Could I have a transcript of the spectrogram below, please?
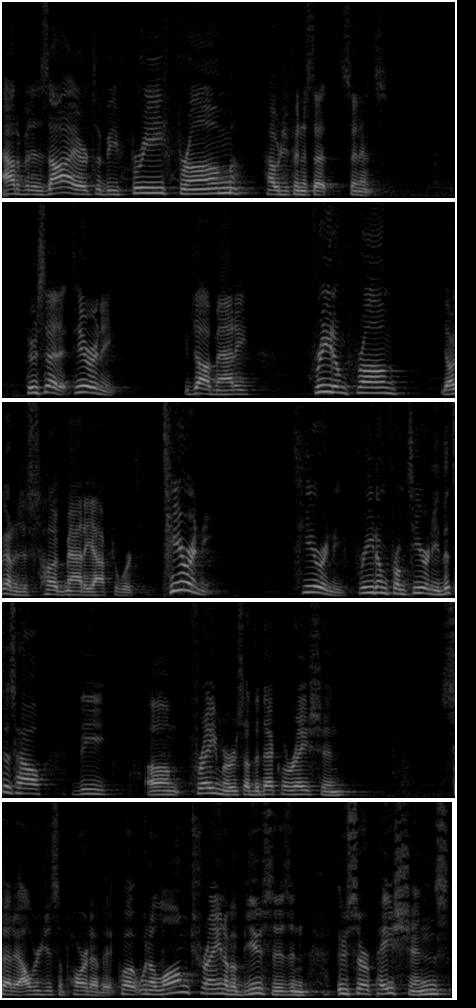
out of a desire to be free from, how would you finish that sentence? Who said it? Tyranny. Good job, Maddie. Freedom from, y'all got to just hug Maddie afterwards. Tyranny. Tyranny. Freedom from tyranny. This is how the um, framers of the Declaration said it. I'll read just a part of it. Quote, when a long train of abuses and usurpations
